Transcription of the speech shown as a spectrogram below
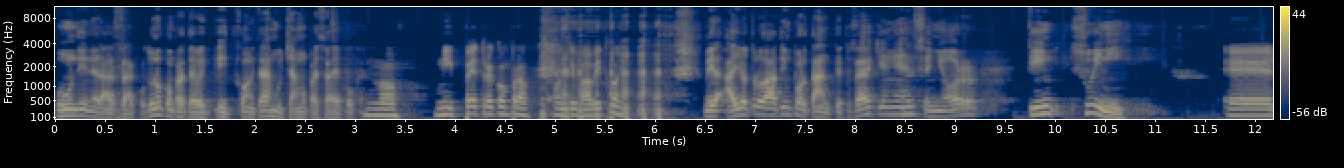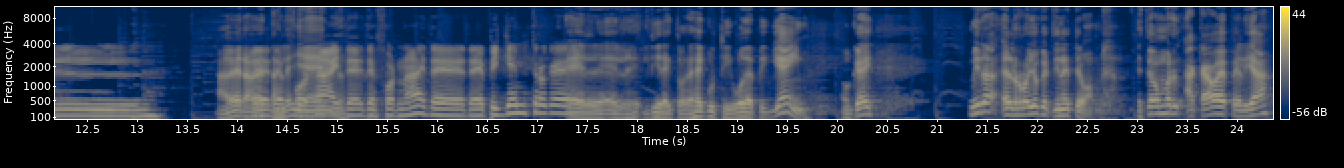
un dineral flaco. Tú no compraste Bitcoin, estabas muchamo para esa época. No, ni Petro he comprado. Última Bitcoin. Mira, hay otro dato importante. ¿Tú sabes quién es el señor Tim Sweeney? El. A ver, a ver, de, de Fortnite, de, Fortnite, de, Epic Games, creo que el, el, director ejecutivo de Epic Games. ¿Ok? Mira el rollo que tiene este hombre. Este hombre acaba de pelear.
